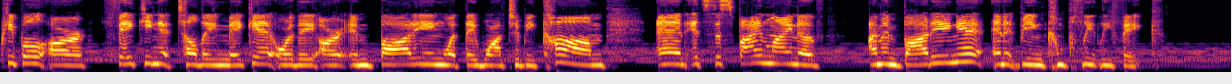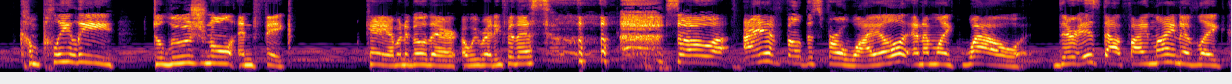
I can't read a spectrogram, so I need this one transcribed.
people are faking it till they make it or they are embodying what they want to become. And it's this fine line of I'm embodying it and it being completely fake, completely delusional and fake. Okay, I'm gonna go there. Are we ready for this? so I have felt this for a while and I'm like, wow, there is that fine line of like,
